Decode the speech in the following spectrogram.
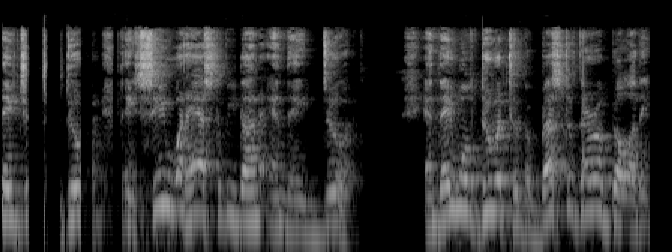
They just do it. They see what has to be done and they do it and they will do it to the best of their ability,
